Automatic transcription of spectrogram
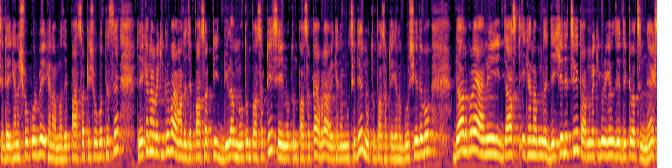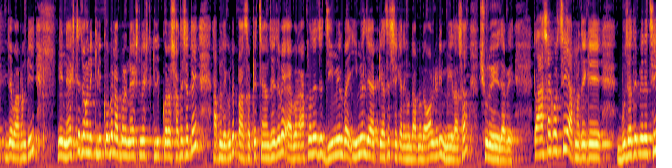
সেটা এখানে শো করবে। এখানে আপনাদের পাসওয়ার্ডটি শো করতেছে। তো এখানে আমরা কী করব, আমাদের যে পাসওয়ার্ডটি দিলাম, নতুন পাসওয়ার্ডটি সেই নতুন পাসওয়ার্ডটা আমরা এখানে মুছে দিয়ে নতুন পাসওয়ার্ডটা এখানে বসিয়ে দেবো। দেওয়ার পরে আমি জাস্ট এখানে আপনাদের দেখিয়ে দিচ্ছি। তো আপনারা কী করে এখানে যে দেখতে পাচ্ছেন নেক্সট যে বাটনটি, এই নেক্সটে যখন ক্লিক করবেন, আপনারা নেক্সট নেক্সট ক্লিক করার সাথে সাথে আপনাদের কিন্তু পাসওয়ার্ডটি চেঞ্জ হয়ে যাবে এবং আপনাদের যে জিমেল বা ইমেল যে অ্যাপটি আছে, সেখানে কিন্তু আপনাদের অলরেডি মেল আসা শুরু হয়ে যাবে। তো আশা করছি আপনাদেরকে বুঝাতে পেরেছি।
